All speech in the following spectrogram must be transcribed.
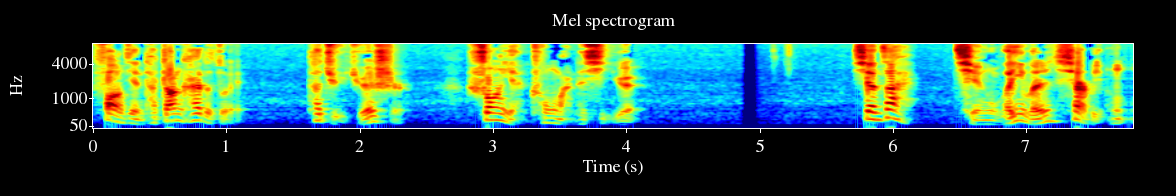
放进他张开的嘴。他咀嚼时，双眼充满着喜悦。现在，请闻一闻馅饼。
